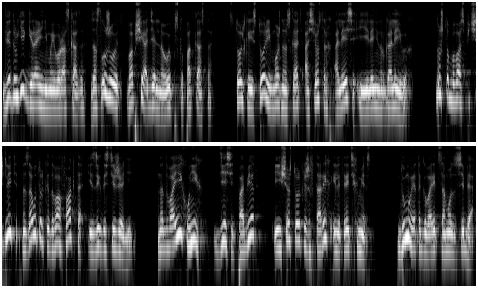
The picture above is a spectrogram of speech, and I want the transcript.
Две других героини моего рассказа заслуживают вообще отдельного выпуска подкаста. Столько историй можно рассказать о сестрах Олесе и Елене Нургалиевых. Но чтобы вас впечатлить, назову только два факта из их достижений. На двоих у них 10 побед и еще столько же вторых или третьих мест. Думаю, это говорит само за себя.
